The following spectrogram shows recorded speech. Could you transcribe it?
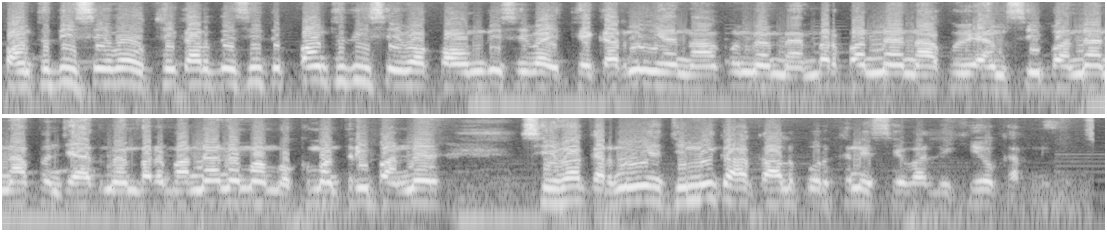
ਪੰਥ ਦੀ ਸੇਵਾ ਉੱਥੇ ਕਰਦੇ ਸੀ ਤੇ ਪੰਥ ਦੀ ਸੇਵਾ, ਕੌਮ ਦੀ ਸੇਵਾ ਇੱਥੇ ਕਰਨੀ ਹੈ। ਨਾ ਕੋਈ ਮੈਂ ਮੈਂਬਰ ਬਣਨਾ, ਨਾ ਕੋਈ ਐਮਸੀ ਬਣਨਾ, ਨਾ ਪੰਚਾਇਤ ਮੈਂਬਰ ਬਣਨਾ, ਨਾ ਮੈਂ ਮੁੱਖ ਮੰਤਰੀ ਬਣਨਾ। ਸੇਵਾ ਕਰਨੀ ਹੈ, ਜਿੰਨੀ ਕਾ ਅਕਾਲ ਪੁਰਖ ਨੇ ਸੇਵਾ ਲਿਖੀ, ਉਹ ਕਰਨੀ ਹੈ।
